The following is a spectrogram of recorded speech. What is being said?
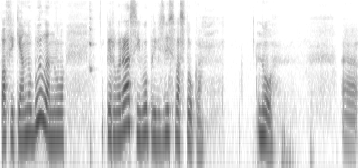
в Африке оно было, но Первый раз его привезли с Востока. Но э,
